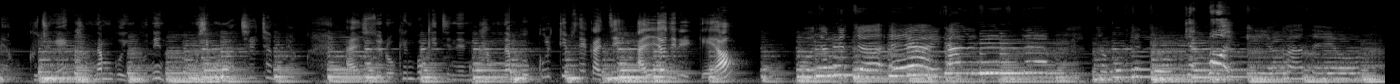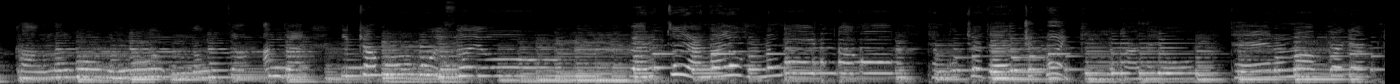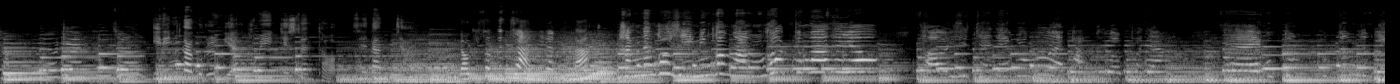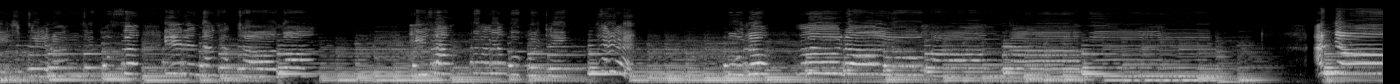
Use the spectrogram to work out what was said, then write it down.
명, 그 중에 강남구 인구는 55만 7천 명. 알수록 행복해지는 강남구 꿀팁 세 가지 알려드릴게요. 서울 커뮤니티 센터 세단장. 여기서 끝이 아니랍니다. 강남도시 민간광고 등하세요. 서울시 최대 규모의 파크 골프장. 세곡동 북동동 27원 세코스 1인당 4천원. 이상 상당부 꿀팁 세례 모두 무료요 강남은. 안녕!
